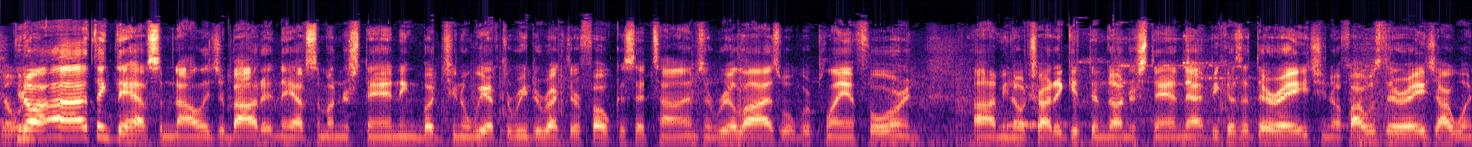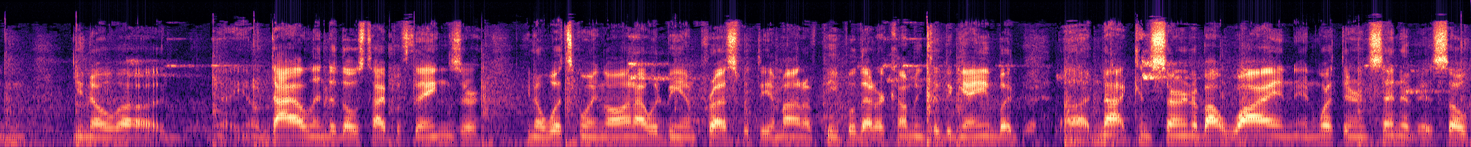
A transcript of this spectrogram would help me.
You know, I think they have some knowledge about it and they have some understanding. But you know, we have to redirect their focus at times and realize what we're playing for, and um, you know, try to get them to understand that. Because at their age, you know, if I was their age, I wouldn't, you know, uh, you know, dial into those type of things or you know what's going on. I would be impressed with the amount of people that are coming to the game, but uh, not concerned about why and, and, what their incentive is. So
